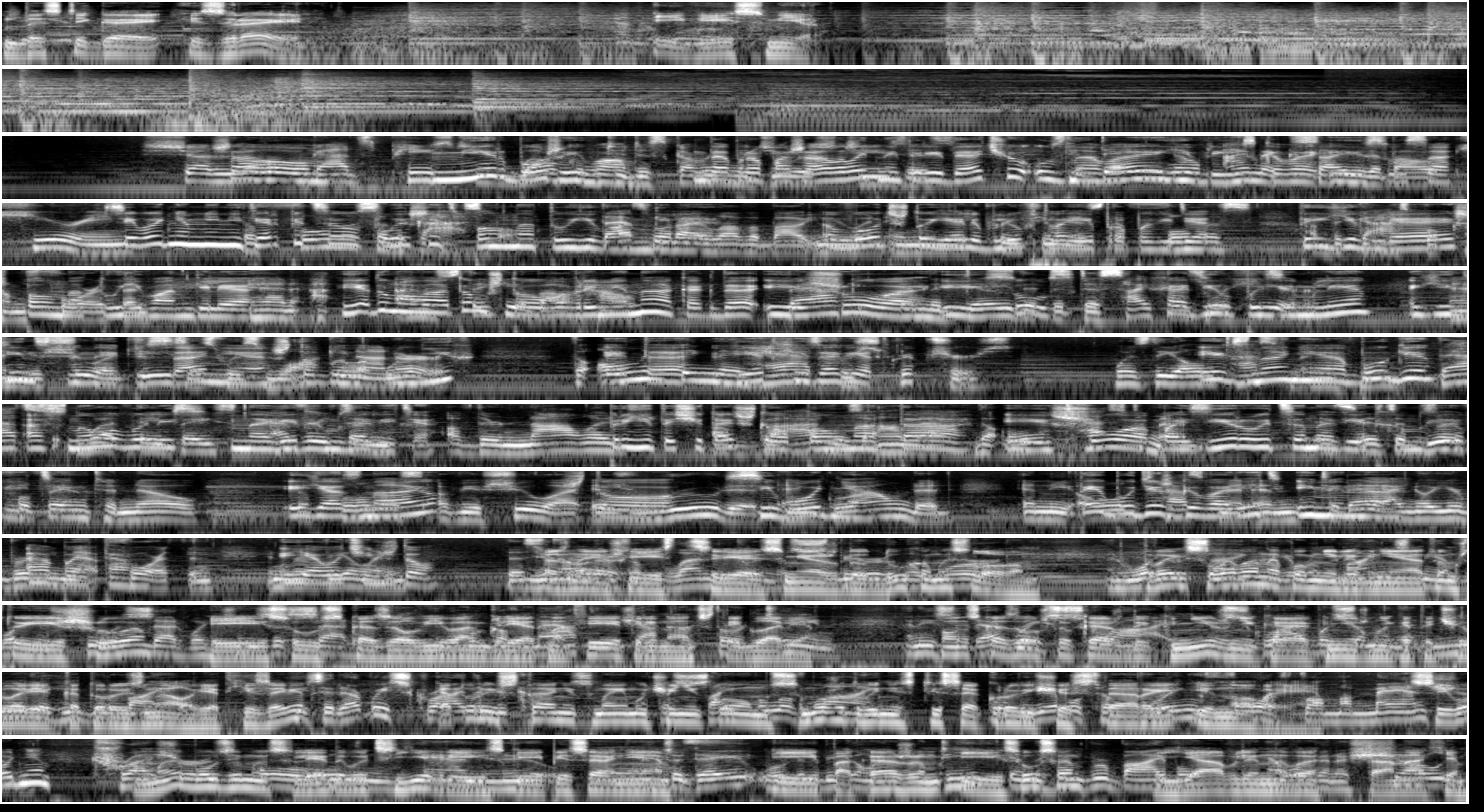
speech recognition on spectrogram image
достигая Израиль и весь мир. Шалом. Мир Божий вам. Добро пожаловать на передачу «Узнавая еврейского Иисуса». Сегодня мне не терпится услышать полноту Евангелия. Вот что я люблю в твоей проповеди. Ты являешь полноту Евангелия. Я думала о том, что во времена, когда Иешуа, Иисус, ходил по земле, единственное Писание, что было у них, это Ветхий Завет. Их знания о Боге основывались на Ветхом Завете. Принято считать, что полнота Иешуа базируется на Ветхом Завете. И я знаю, что сегодня ты будешь говорить именно об этом. И я очень жду. Знаешь, есть связь между Духом и Словом. Твои слова напомнили мне о том, что Иешуа, Иисус сказал в Евангелии от Матфея, 13 главе. Он сказал, что каждый книжник, а книжник — это человек, который знал Ветхий Завет, который станет моим учеником, сможет вынести сокровища старые и новые. Сегодня мы будем исследовать еврейские писания и покажем Иисуса, явленного Танахе.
